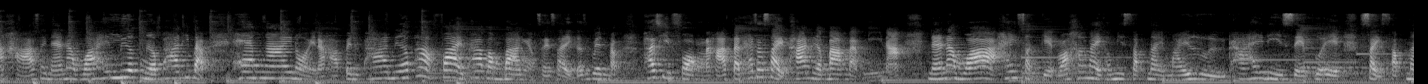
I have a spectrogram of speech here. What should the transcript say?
นะคะใส่แนะนำว่าให้เลือกเนื้อผ้าที่แบบแห้งง่ายหน่อยนะคะ เป็นผ้าเนื้อผ้าฝ้ายผ้าบางๆ อย่างใส่ๆก็จะเป็นแบบผ้าชีฟองนะคะ แต่ถ้าจะใส่ผ้าเนื้อบางแบบนี้ นะ แนะนำว่าให้สังเกตว่าข้างในเขามีซับในไหมหรือถ้าให้ดีเซฟตัวเองใส่ซับใน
